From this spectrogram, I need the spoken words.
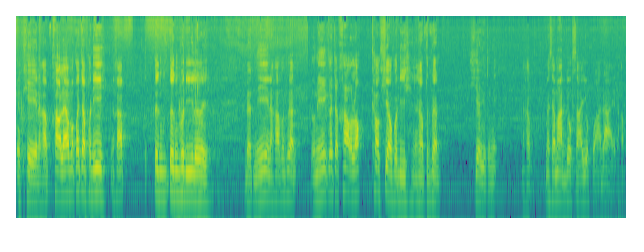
โอเคนะครับ เข้าแล้วมันก็จะพอดีนะครับ ตึงตึงพอดีเลย แบบนี้นะครับเพื่อนๆตรงนี้ก็จะเข้าล็อกเข้าเขี้ยวพอดีนะครับ เพื่อนๆเขี้ยวอยู่ตรงนี้นะครับ ไม่สามารถโยกซ้ายโยกขวาได้นะครับ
